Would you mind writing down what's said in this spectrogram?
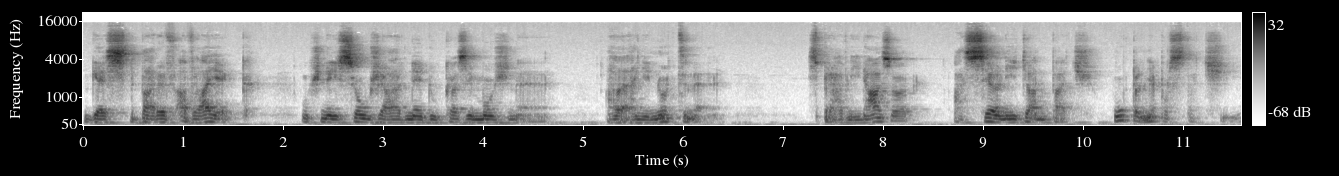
gest, barev a vlajek už nejsou žádné důkazy možné, ale ani nutné. Správný názor a silný tlampač úplně postačí.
